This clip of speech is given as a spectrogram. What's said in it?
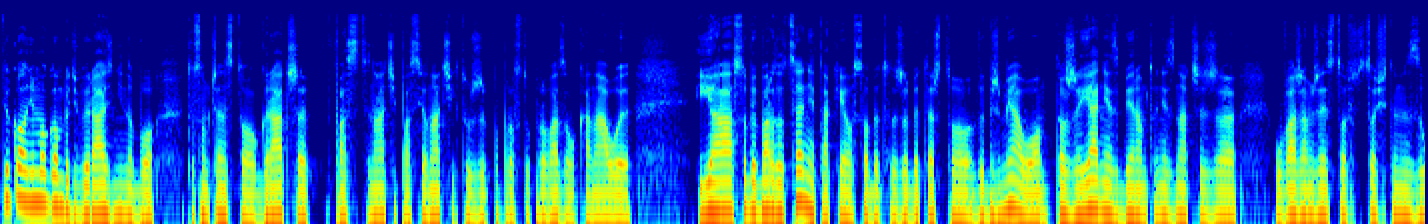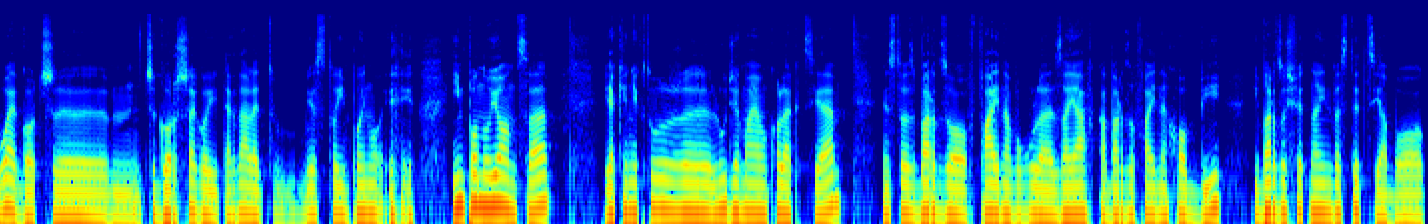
Tylko oni mogą być wyraźni, no bo to są często gracze, fascynaci, pasjonaci, którzy po prostu prowadzą kanały. I ja sobie bardzo cenię takie osoby, to żeby też to wybrzmiało. To, że ja nie zbieram, to nie znaczy, że uważam, że jest to coś w tym złego, czy, czy gorszego i tak dalej. Jest to imponujące jakie niektórzy ludzie mają kolekcje, więc to jest bardzo fajna w ogóle zajawka, bardzo fajne hobby i bardzo świetna inwestycja, bo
